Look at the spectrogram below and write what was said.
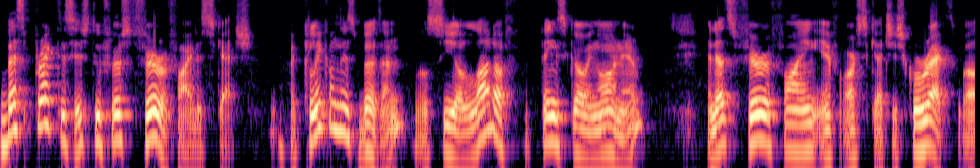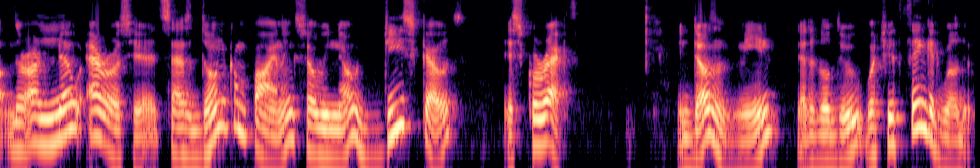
Best practice is to first verify the sketch. If I click on this button, we'll see a lot of things going on here. And that's verifying if our sketch is correct. Well, there are no errors here. It says done compiling, so we know this code is correct. It doesn't mean that it will do what you think it will do.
